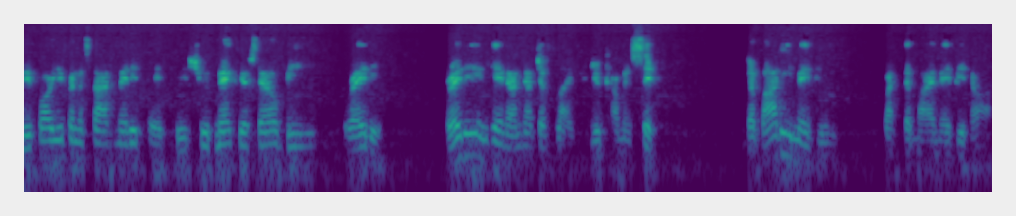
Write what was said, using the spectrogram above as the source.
before you're going to start meditate, you should make yourself be ready. Ready in here, not just like you come and sit. The body may be, but the mind may be not.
